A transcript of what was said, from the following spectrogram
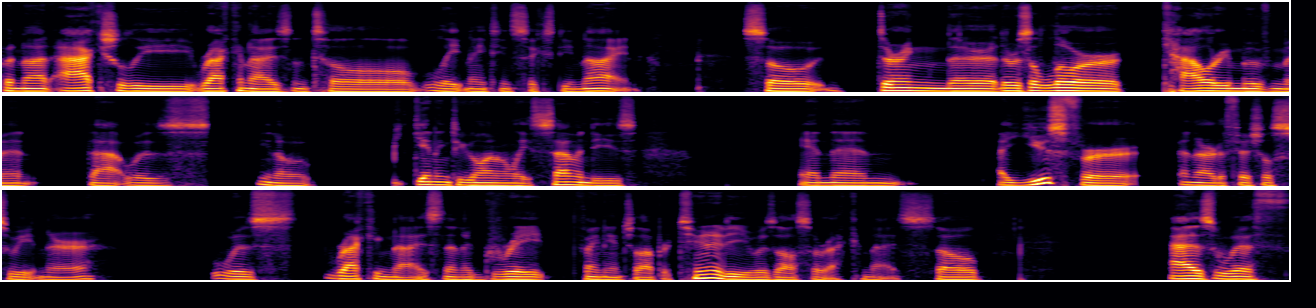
but not actually recognized until late 1969. So, during the, there was a lower calorie movement that was, you know, beginning to go on in the late 70s. And then a use for an artificial sweetener was recognized, and a great financial opportunity was also recognized. So, as with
